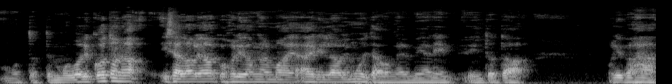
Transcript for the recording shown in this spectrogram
Mutta että mulla oli kotona, isällä oli alkoholiongelmaa ja äidillä oli muita ongelmia, niin, niin tota, oli vähän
